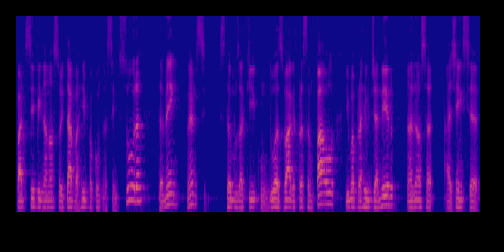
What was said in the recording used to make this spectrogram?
Participem da nossa oitava rifa contra a censura também, né? Estamos aqui com duas vagas para São Paulo e uma para Rio de Janeiro, na nossa agência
